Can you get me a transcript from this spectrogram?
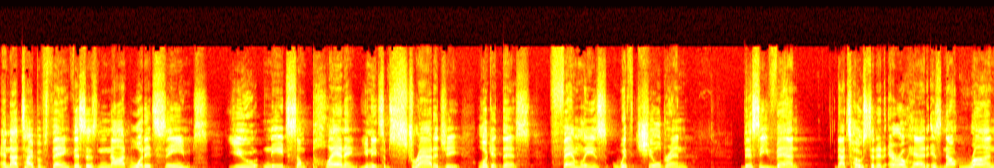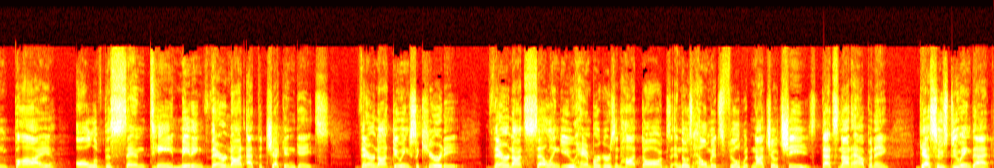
and that type of thing. This is not what it seems. You need some planning, you need some strategy. Look at this families with children. This event that's hosted at Arrowhead is not run by all of the send team, meaning they're not at the check in gates, they're not doing security. They're not selling you hamburgers and hot dogs and those helmets filled with nacho cheese. That's not happening. Guess who's doing that?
